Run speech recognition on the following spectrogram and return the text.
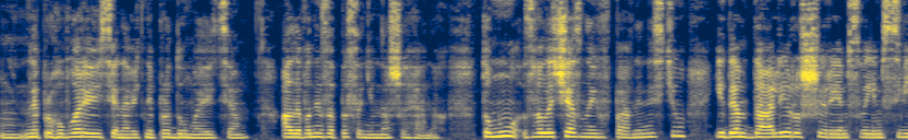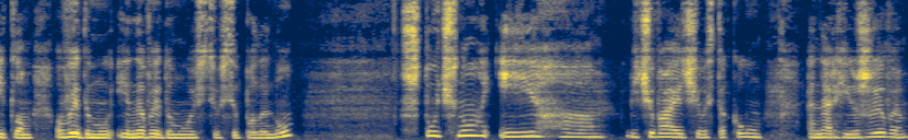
не проговорюються, навіть не продумаються, але вони записані в наших генах. Тому з величезною впевненістю йдемо далі, розширюємо своїм світлом видиму і невидиму ось цю всю полину штучну і відчуваючи ось таку енергію живи,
